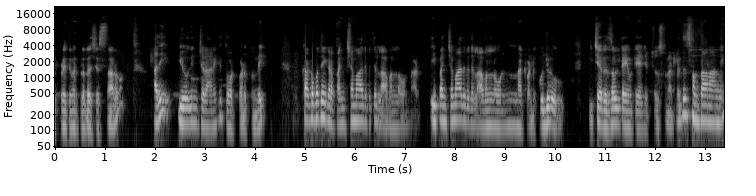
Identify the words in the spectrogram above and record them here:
ఎప్పుడైతే మీరు ప్రదర్శిస్తారో అది యోగించడానికి తోడ్పడుతుంది. కాకపోతే ఇక్కడ పంచమాధిపతి లాభంలో ఉన్నాడు. ఈ పంచమాధిపతి లాభంలో ఉన్నటువంటి కుజుడు ఇచ్చే రిజల్ట్ ఏమిటి అని చెప్పి చూసుకున్నట్లయితే సంతానాన్ని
